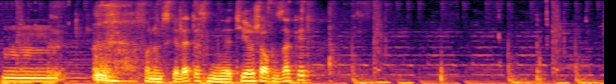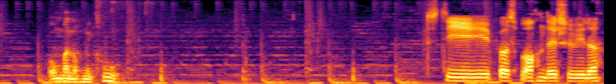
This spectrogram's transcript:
Hm, Von einem Skelett, das mir hier tierisch auf den Sack geht. Oben war noch eine Kuh. Was machen die schon wieder?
